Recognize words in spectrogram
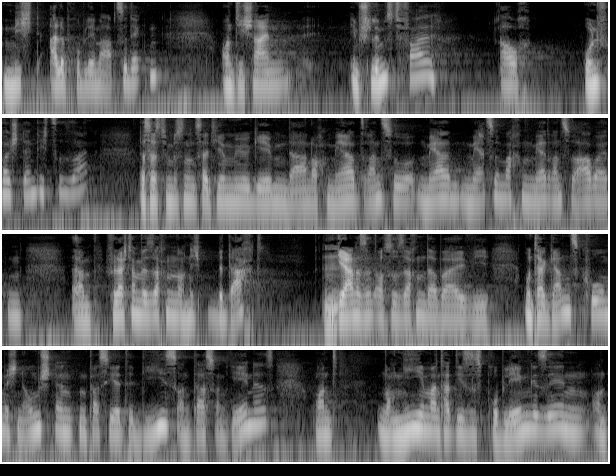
nicht alle Probleme abzudecken und die scheinen im schlimmsten Fall auch unvollständig zu sein. Das heißt, wir müssen uns halt hier Mühe geben, da noch mehr dran zu, mehr, mehr zu machen, mehr dran zu arbeiten. Ähm, vielleicht haben wir Sachen noch nicht bedacht. Gerne sind auch so Sachen dabei wie unter ganz komischen Umständen passierte dies und das und jenes. Und noch nie jemand hat dieses Problem gesehen. Und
